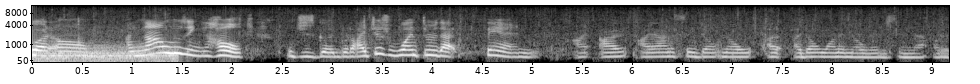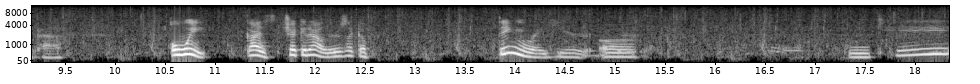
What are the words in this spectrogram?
But um, I'm not losing health, which is good. But I just went through that fan. I I, I honestly don't know. I, I don't want to know what was in that other path. Oh wait, guys, check it out. There's like a thing right here. Uh. Okay,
